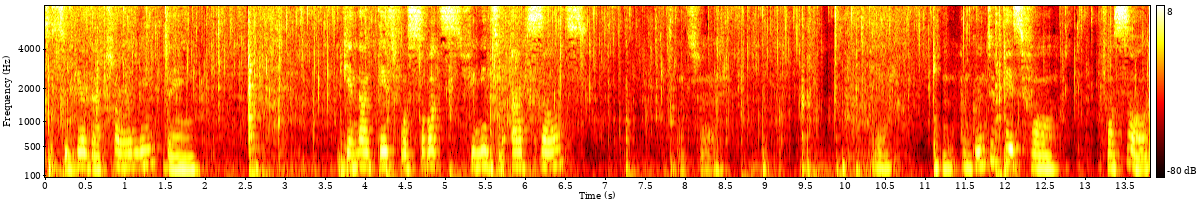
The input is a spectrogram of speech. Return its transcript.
Together thoroughly then you can now taste for salt if you need to add salt uh, yeah. I'm going to taste for for salt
